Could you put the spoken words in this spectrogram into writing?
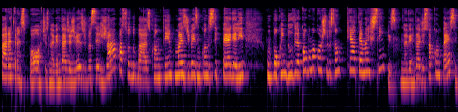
para transportes, não é verdade? Às vezes você já passou do básico há um tempo, mas de vez em quando se pega ali um pouco em dúvida com alguma construção que é até mais simples. Na é verdade, isso acontece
